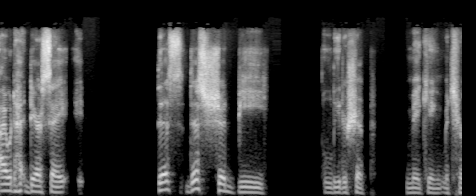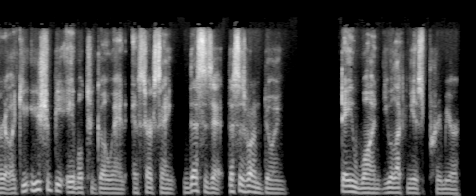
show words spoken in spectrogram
I would dare say this this should be leadership making material. Like you, you should be able to go in and start saying, "This is it. This is what I'm doing." Day one, you elect me as premier.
